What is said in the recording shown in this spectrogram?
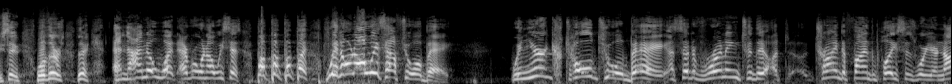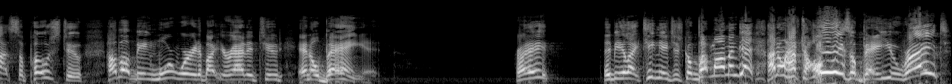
You say, well, there's, there, and I know what everyone always says, but, but, but, but, we don't always have to obey. When you're told to obey, instead of running to the, uh, trying to find the places where you're not supposed to, how about being more worried about your attitude and obeying it? Right? It'd be like teenagers go, but mom and dad, I don't have to always obey you, right?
